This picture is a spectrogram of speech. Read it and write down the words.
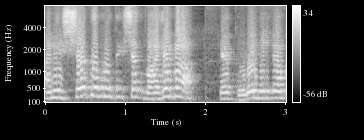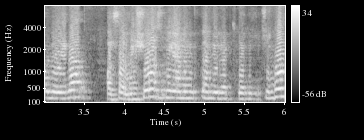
आणि शत प्रतिशत भाजपा या धुळे जिल्ह्यामध्ये येणार असा विश्वास मी या निमित्ताने व्यक्त करू इच्छितो.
